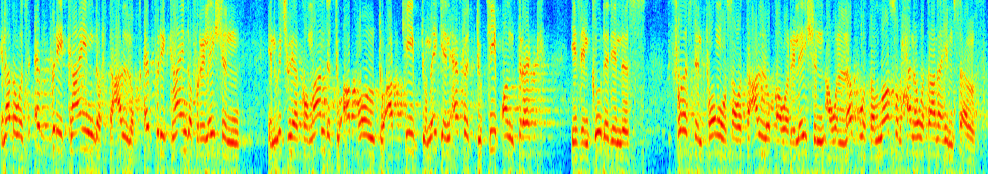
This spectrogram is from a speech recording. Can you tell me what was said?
In other words, every kind of ta'alluq, every kind of relation in which we are commanded to uphold, to upkeep, to make an effort to keep on track is included in this. First and foremost, our ta'alluq, our relation, our love with Allah subhanahu wa ta'ala himself.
